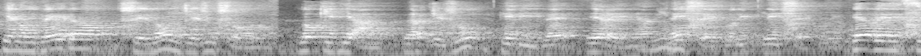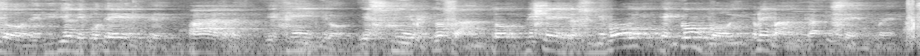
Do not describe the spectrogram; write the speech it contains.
che non vedono se non Gesù solo. Lo chiediamo per Gesù che vive e regna nei secoli dei secoli. E la benedizione di Dio Onnipotente, Padre e Figlio e Spirito Santo, discenda su di voi e con voi rimanga sempre.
